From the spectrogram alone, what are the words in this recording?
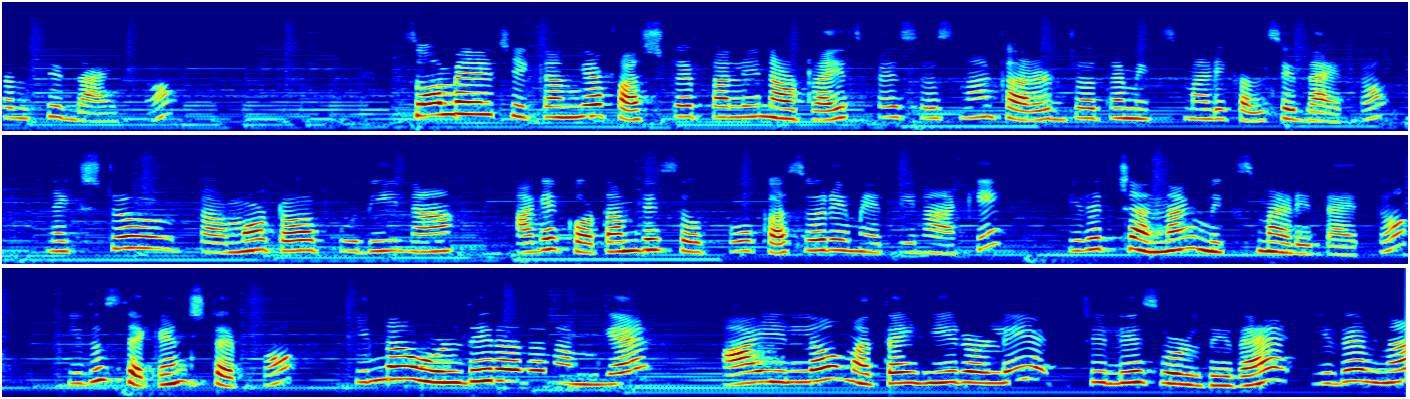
ಕಲಿಸಿದ್ದಾಯಿತು ಸೋಂಬೇರಿ ಚಿಕನ್ಗೆ ಫಸ್ಟ್ ಸ್ಟೆಪ್ಪಲ್ಲಿ ನಾವು ಡ್ರೈ ಸ್ಪೈಸಸ್ನ ಕರಡ್ ಜೊತೆ ಮಿಕ್ಸ್ ಮಾಡಿ ಕಲಿಸಿದ್ದಾಯಿತು. ನೆಕ್ಸ್ಟು ಟೊಮೊಟೊ, ಪುದೀನ, ಹಾಗೆ ಕೊತ್ತಂಬರಿ ಸೊಪ್ಪು, ಕಸೂರಿ ಮೆಥಿನ ಹಾಕಿ ಇದಕ್ಕೆ ಚೆನ್ನಾಗಿ ಮಿಕ್ಸ್ ಮಾಡಿದ್ದಾಯಿತು. ಇದು ಸೆಕೆಂಡ್ ಸ್ಟೆಪ್ಪು ಇನ್ನು ಉಳಿದಿರೋದು ನಮಗೆ ಆಯಿಲ್ಲು ಮತ್ತು ಈರುಳ್ಳಿ ಚಿಲ್ಲೀಸ್ ಉಳಿದಿದೆ. ಇದನ್ನು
